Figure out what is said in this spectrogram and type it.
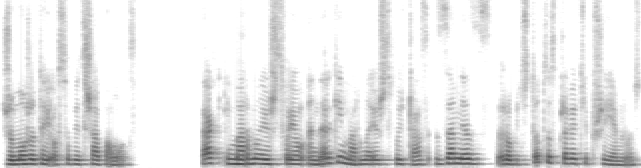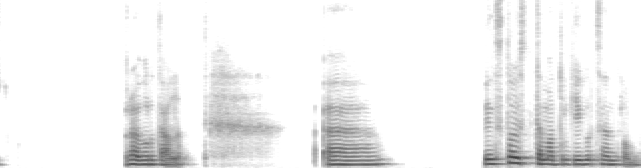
że może tej osobie trzeba pomóc. Tak? I marnujesz swoją energię, marnujesz swój czas, zamiast robić to, co sprawia Ci przyjemność. Trochę brutalne. E, więc to jest temat drugiego centrum.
